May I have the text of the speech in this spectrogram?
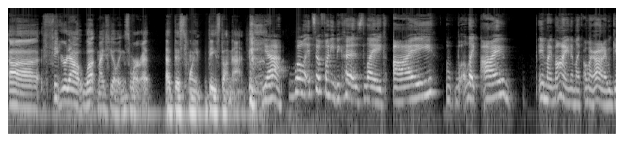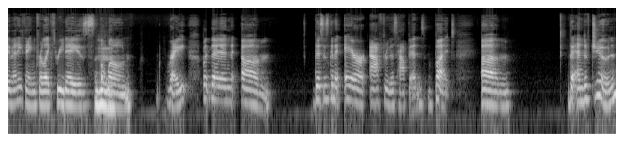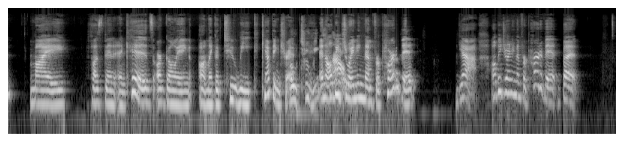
uh figured out what my feelings were at at this point based on that. yeah. Well, it's so funny because like I like I in my mind I'm like, "Oh my god, I would give anything for like 3 days mm-hmm. alone." Right? But then um this is going to air after this happens, but um the end of June, my husband and kids are going on like a two week camping trip. Oh, two weeks. And I'll wow. be joining them for part of it yeah, I'll be joining them for part of it, but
